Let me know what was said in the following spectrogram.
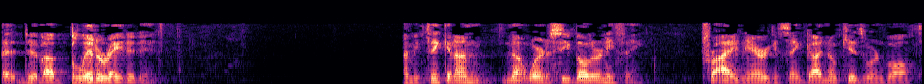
Uh, obliterated it. I mean, thinking I'm not wearing a seatbelt or anything. Pride and arrogance. Thank God no kids were involved.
